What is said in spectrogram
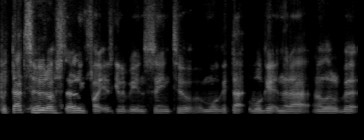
But that yeah. Cejudo Sterling fight is going to be insane too, and we'll get that. We'll get into that in a little bit.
